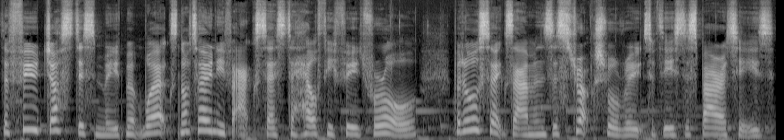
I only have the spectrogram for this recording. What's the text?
The food justice movement works not only for access to healthy food for all, but also examines the structural roots of these disparities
